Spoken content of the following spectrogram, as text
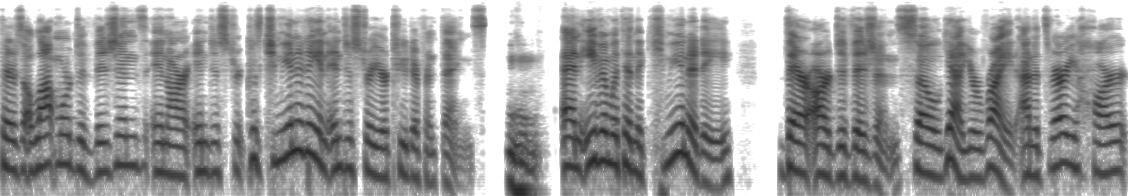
there's a lot more divisions in our industry because community and industry are two different things. Mm-hmm. And even within the community, there are divisions. So yeah, you're right. At its very heart,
